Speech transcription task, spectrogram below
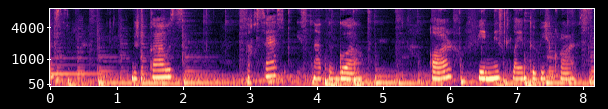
us because success not a goal or finish line to be crossed.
